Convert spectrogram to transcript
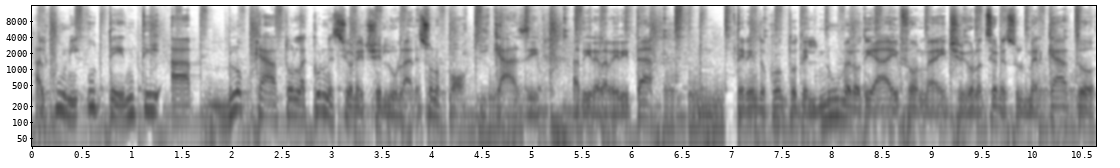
alcuni utenti ha bloccato la connessione cellulare. Sono pochi i casi, a dire la verità, tenendo conto del numero di iPhone in circolazione sul mercato,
